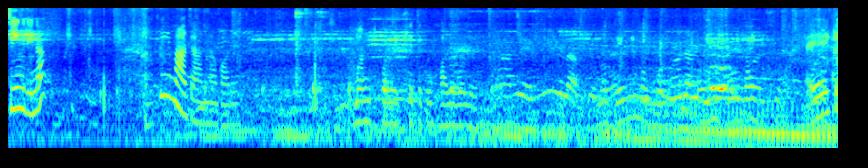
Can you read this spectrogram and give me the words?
চিংড়ি না? কি মাছ রান্না করে? মাছ করে খেতে খুব ভালো বলে। এই কি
